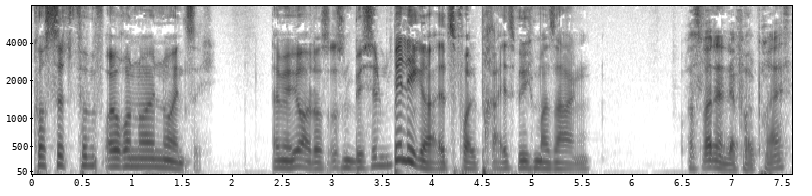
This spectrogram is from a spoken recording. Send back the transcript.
kostet 5,99 Euro. Dann mir, ja, das ist ein bisschen billiger als Vollpreis, würde ich mal sagen. Was war denn der Vollpreis?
